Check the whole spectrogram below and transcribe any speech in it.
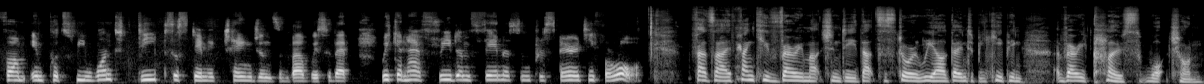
farm inputs. We want deep systemic change in Zimbabwe so that we can have freedom, fairness, and prosperity for all. Fadzai, thank you very much indeed. That's a story we are going to be keeping a very close watch on.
